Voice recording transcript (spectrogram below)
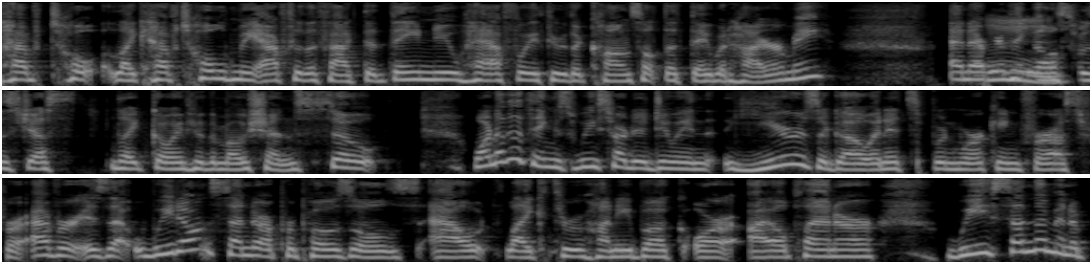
have told like have told me after the fact that they knew halfway through the consult that they would hire me and everything Mm. else was just like going through the motions. So one of the things we started doing years ago and it's been working for us forever is that we don't send our proposals out like through Honeybook or Aisle Planner. We send them in a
